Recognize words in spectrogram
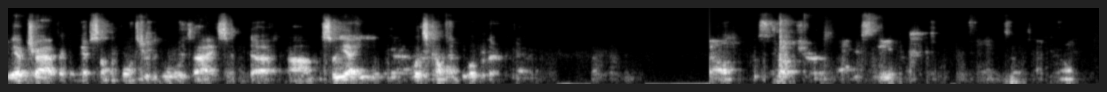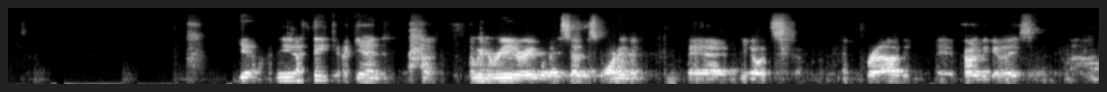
we have traffic, and we have someone going through the goalie's eyes, and uh, um, so yeah, he looks comfortable over there. structure, obviously. Yeah, I mean, I think, again, I'm going to reiterate what I said this morning, and, and you know, it's, proud and, and proud of the guys uh,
